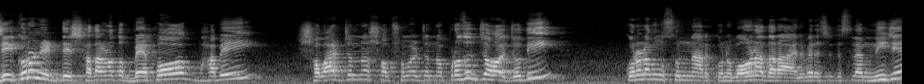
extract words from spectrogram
যে কোনো নির্দেশ সাধারণত ব্যাপকভাবেই সবার জন্য, সব সময়ের জন্য প্রযোজ্য হয় যদি কোরআন এবং সুন্নার কোনো বর্ণা দ্বারা নবী ইসলাম নিজে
